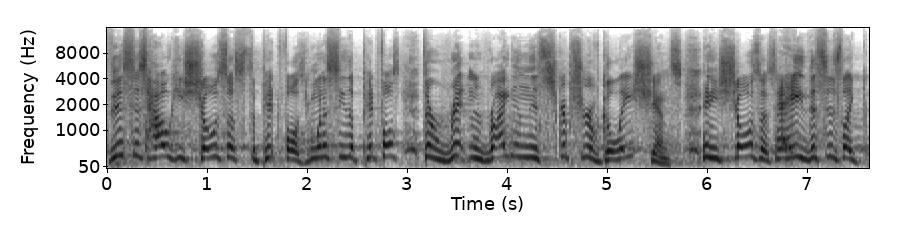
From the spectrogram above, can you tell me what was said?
This is how he shows us the pitfalls. You want to see the pitfalls? They're written right in this scripture of Galatians. And he shows us, hey, this is like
